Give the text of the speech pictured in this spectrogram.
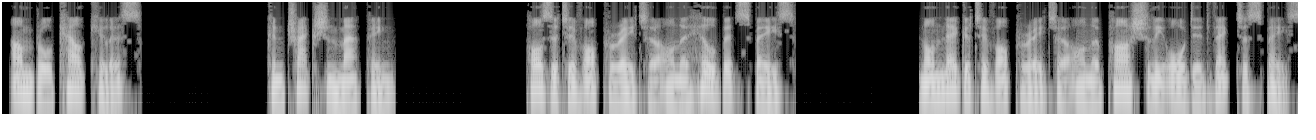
umbral calculus contraction mapping positive operator on a Hilbert space non-negative operator on a partially ordered vector space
